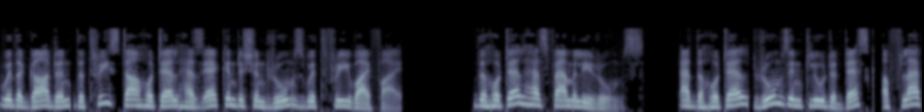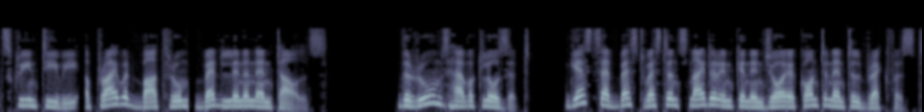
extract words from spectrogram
With a garden, the 3-star hotel has air-conditioned rooms with free Wi-Fi. The hotel has family rooms. At the hotel, rooms include a desk, a flat screen TV, a private bathroom, bed linen and towels. The rooms have a closet. Guests at Best Western Snyder Inn can enjoy a continental breakfast.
